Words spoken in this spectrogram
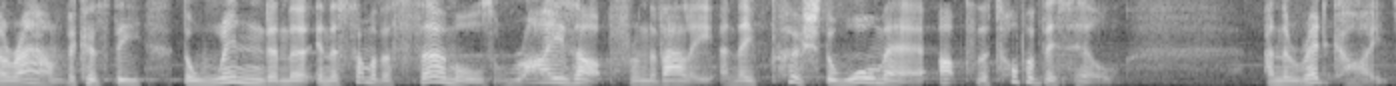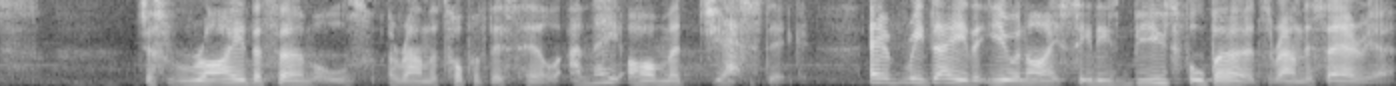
around because the, the wind and the, in the, of the thermals rise up from the valley and they push the warm air up to the top of this hill. And the red kites just ride the thermals around the top of this hill, and they are majestic. Every day that you and I see these beautiful birds around this area,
